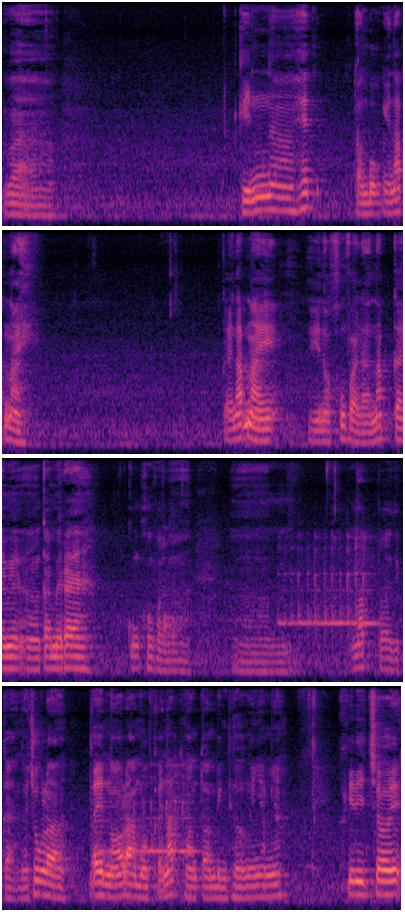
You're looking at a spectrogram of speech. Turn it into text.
và kín ờ, hết toàn bộ cái nắp này. Cái nắp này thì nó không phải là nắp ờ, camera cũng không phải là uh, nắp gì cả. Nói chung là đây nó là một cái nắp hoàn toàn bình thường anh em nhé. Khi đi chơi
